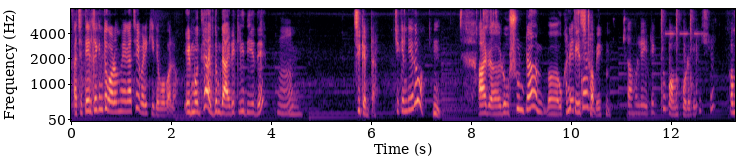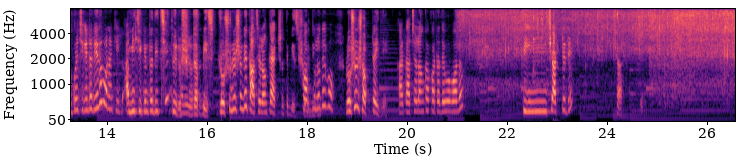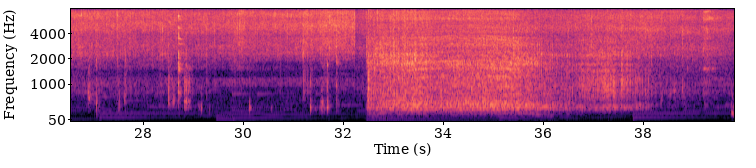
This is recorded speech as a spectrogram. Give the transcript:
আচ্ছা তেলটা কিন্তু গরম হয়ে গেছে এবারে কি দেবো বলো? এর মধ্যে একদম ডাইরেক্টলি দিয়ে দে। হুম। চিকেনটা চিকেন দিয়ে দেবো? আর রসুনটা ওখানে পেস্ট হবে। হুম। তাহলে এটা একটু কম করে দিই বুঝলে কম করে চিকেনটা দিয়ে দেবো নাকি? আমি চিকেনটা দিচ্ছি তুই রসুনটা রসুন। পেস্ট রসুনের সঙ্গে কাঁচা লঙ্কা একসাথে পেস্ট সবগুলো দেবো? রসুন সবটাই দে। আর কাঁচা লঙ্কা কটা দেবো বলো? তিন চারটে দে। চারটে।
